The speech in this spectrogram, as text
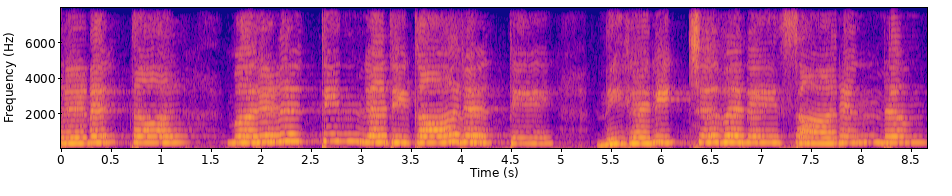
വരുവിന്നരരെ മരണത്തിൻ മരണത്തിനധികാരത്തെ നിഹനിച്ചവനെ സാനന്ദം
